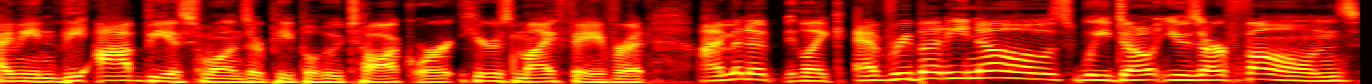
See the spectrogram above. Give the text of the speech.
I mean, the obvious ones are people who talk, or here's my favorite. I'm going to, like, everybody knows we don't use our phones,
